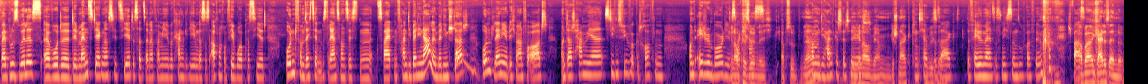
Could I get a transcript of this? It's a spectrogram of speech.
Bei Bruce Willis äh, wurde Demenz diagnostiziert, das hat seiner Familie bekannt gegeben, dass es auch noch im Februar passiert. Und vom 16. bis 23.02. fand die Berlinale in Berlin statt. Und Lenny und ich waren vor Ort. Und dort haben wir Steven Spielberg getroffen und Adrian Brody. Und Genau, krass. persönlich. Absolut. Ne? Wir haben die Hand geschüttelt. ja, genau, wir haben geschnackt. Und ich habe gesagt, The Fablemans ist nicht so ein super Film. Spaß. Aber geiles Ende.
